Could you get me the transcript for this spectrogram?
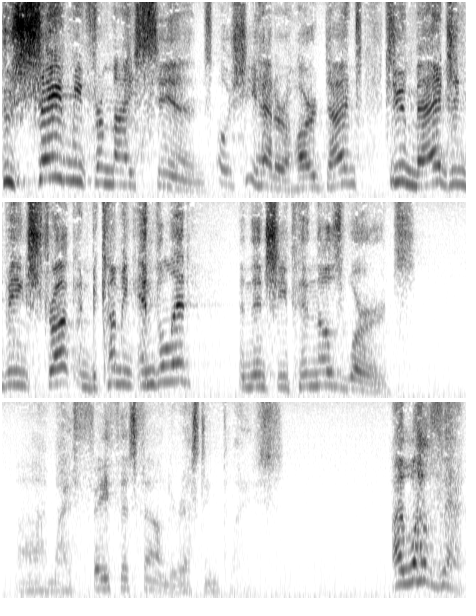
who saved me from my sins. Oh, she had her hard times. Can you imagine being struck and becoming invalid? And then she penned those words. Ah, my faith has found a resting place. I love that.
